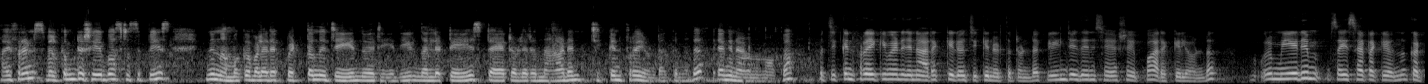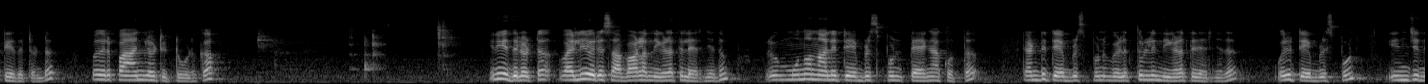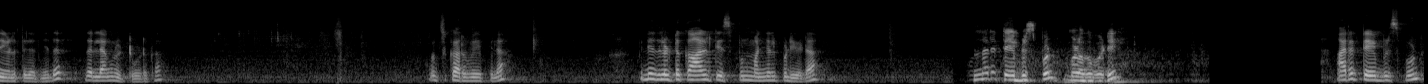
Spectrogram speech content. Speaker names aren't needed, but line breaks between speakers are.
Hi friends welcome to Shebos recipes ഇന്ന് നമുക്ക് വളരെ പെട്ടെന്ന് ചെയ്യുന്ന രീതിയിൽ നല്ല ടേസ്റ്റ് ആയിട്ടുള്ളൊരു നാടൻ ചിക്കൻ ഫ്രൈ ഉണ്ടാക്കുന്നത് എങ്ങനെയാണെന്ന് നോക്കാം.
ഇപ്പോൾ ചിക്കൻ ഫ്രൈക്ക് വേണ്ടി ഞാൻ അര കിലോ ചിക്കൻ എടുത്തിട്ടുണ്ട്. ക്ലീൻ ചെയ്തതിന് ശേഷം ഇപ്പോൾ അര കിലോ ഉണ്ട്. ഒരു മീഡിയം സൈസ് ആയിട്ടൊക്കെ ഒന്ന് കട്ട് ചെയ്തിട്ടുണ്ട്. അപ്പോൾ ഇതൊരു പാനിലോട്ട് ഇട്ട് കൊടുക്കാം. ഇനി ഇതിലോട്ട് വലിയൊരു സവാള നീളത്തിലരിഞ്ഞതും ഒരു മൂന്നോ നാല് ടേബിൾ സ്പൂൺ തേങ്ങാക്കൊത്ത് രണ്ട് ടേബിൾ സ്പൂൺ വെളുത്തുള്ളി നീളത്തിലരിഞ്ഞത് ഒരു ടേബിൾ സ്പൂൺ ഇഞ്ചി നീളത്തിലരിഞ്ഞത് ഇതെല്ലാം കൂടി ഇട്ട് കൊടുക്കുക കുറച്ച് കറിവേപ്പില. പിന്നെ ഇതിലോട്ട് കാൽ ടീസ്പൂൺ മഞ്ഞൾപ്പൊടി ഇടാം.
ഒന്നര ടേബിൾ സ്പൂൺ മുളക് പൊടി.
അര ടേബിൾ സ്പൂൺ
